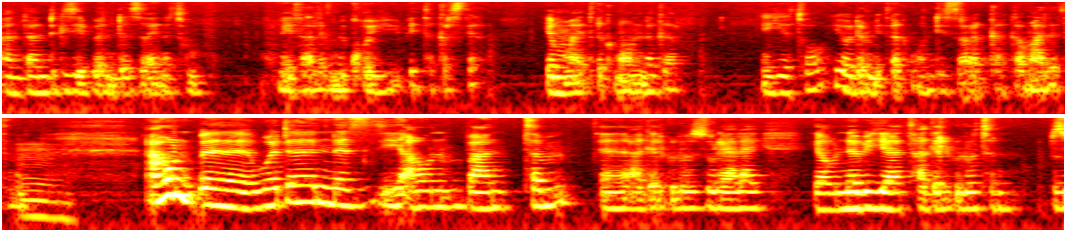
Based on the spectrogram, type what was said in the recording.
አንዳንድ ጊዜ በእንደዚ አይነቱም ሁኔታ ለሚቆይ ቤተ ክርስቲያን የማይጠቅመውን ነገር እየተወ ወደሚጠቅመው እንዲዘረጋ ከማለት ነው። አሁን ወደ እነዚህ አሁን በአንተም አገልግሎት ዙሪያ ላይ ያው ነቢያት አገልግሎትን ብዙ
